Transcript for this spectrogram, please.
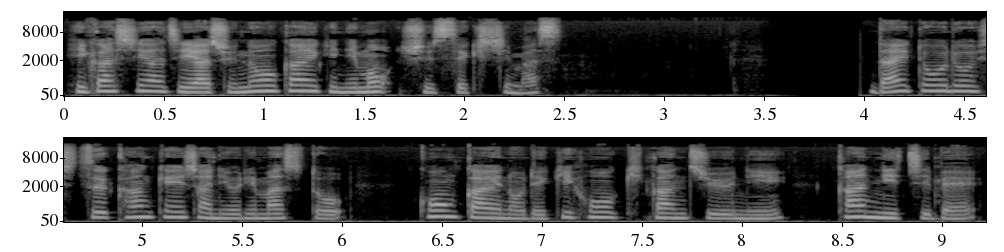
東アジア首脳会議にも出席します。大統領室関係者によりますと、今回の歴訪期間中に、韓日米、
